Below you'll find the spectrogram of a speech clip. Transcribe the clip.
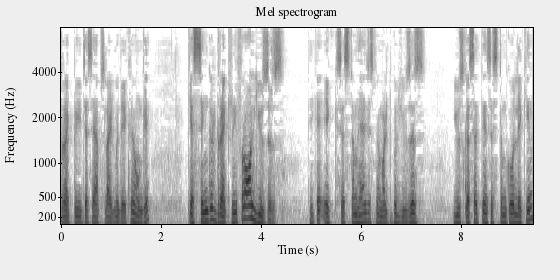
ڈائریکٹری جیسے آپ سلائڈ میں دیکھ رہے ہوں گے، کہ single directory for all users ٹھیک ہے؟ ایک سسٹم ہے جس میں ملٹیپل یوزرز یوز کر سکتے ہیں سسٹم کو، لیکن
